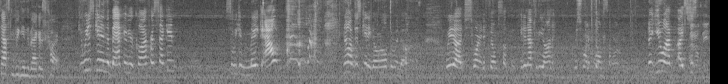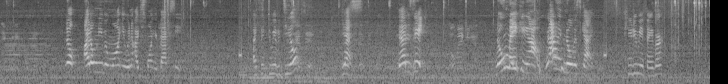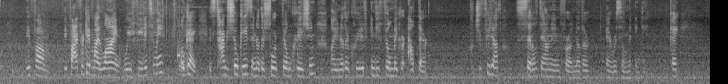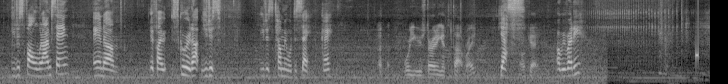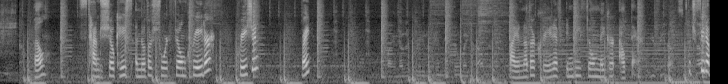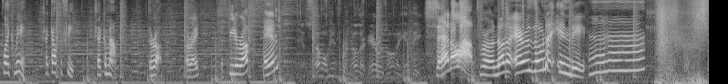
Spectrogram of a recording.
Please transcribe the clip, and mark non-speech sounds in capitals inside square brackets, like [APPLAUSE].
Let's ask if we can get in the back of his car. Can we just get in the back of your car for a second? So we can make out? [LAUGHS] no, I'm just kidding. Don't roll up the window. [LAUGHS] We uh, just wanted to film something. You didn't have to be on it. We just want to film something. No, you don't have. I- It's just. don't need you. No, I don't even want you in it. I just want your back seat. I think. Do we have a deal? Yes. That is it. No making it. No making out. I don't even know this guy. Can you do me a favor? If um if I forget my line, will you feed it to me? Okay, it's time to showcase another short film creation by another creative indie filmmaker out there. Put your feet up, settle down in for another Arizona indie. Okay? You just follow what I'm saying, and um if I screw it up, you just you just tell me what to say, okay? [LAUGHS] Or you're starting at the top, right? Yes. Okay. Are we ready? Well, it's time to showcase another short film creator creation, right? By another creative indie filmmaker out there. By another creative indie filmmaker out there. Put your feet up. Put your feet up like me. Check out the feet. Check them out. They're up. All right? The feet are up and And settle in for another Arizona indie. settle up for another Arizona indie. Mm-hmm.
